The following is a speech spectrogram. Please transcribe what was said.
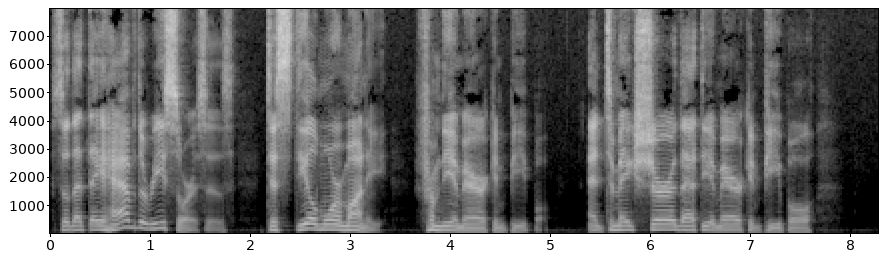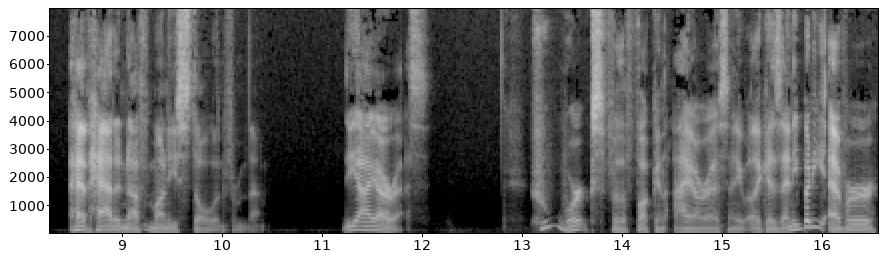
so that they have the resources to steal more money from the American people and to make sure that the American people have had enough money stolen from them. The IRS. Who works for the fucking IRS anyway? Like, has anybody ever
